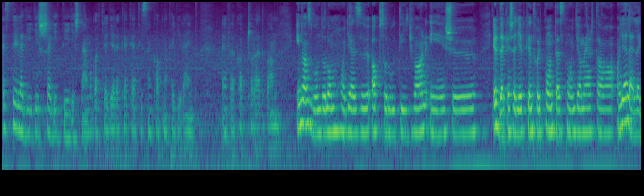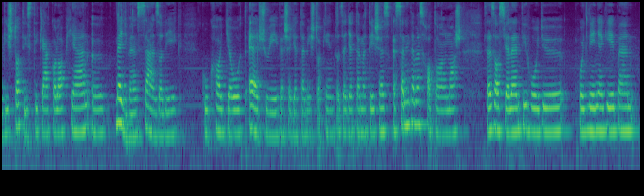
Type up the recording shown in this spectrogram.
ez tényleg így is segít, így is támogatja a gyerekeket, hiszen kapnak egy irányt ezzel kapcsolatban. Én azt gondolom, hogy ez abszolút így van, és érdekes egyébként, hogy pont ezt mondja, mert a, a jelenlegi statisztikák alapján 40 kuk hagyja ott első éves egyetemistaként az egyetemet, és ez, ez szerintem ez hatalmas. Ez azt jelenti, hogy, hogy lényegében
